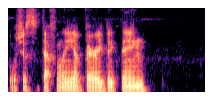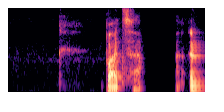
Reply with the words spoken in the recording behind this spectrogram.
which is definitely a very big thing. But and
